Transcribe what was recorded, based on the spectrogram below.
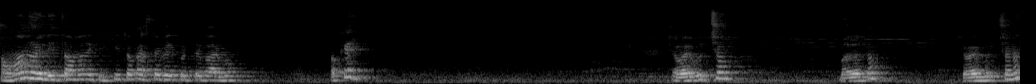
সমান হইলেই তো আমাদের কি কি তো কাজটা বের করতে পারব? ওকে সবাই বুঝছ? বলো তো? সবাই বুঝছ না?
